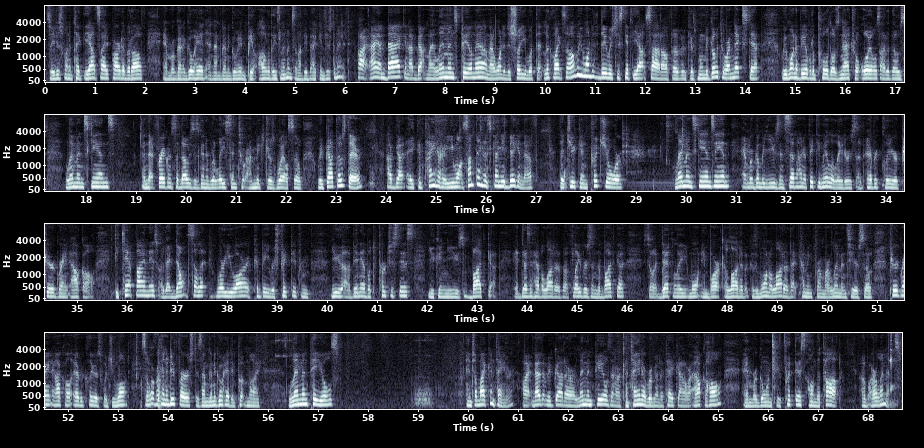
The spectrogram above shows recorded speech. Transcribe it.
So you just want to take the outside part of it off and we're going to go ahead and I'm going to go ahead and peel all of these lemons and I'll be back in just a minute. All right, I am back and I've got my lemons peeled now and I wanted to show you what that looked like. So all we wanted to do was just get the outside off of it because when we go to our next step, we want to be able to pull those natural oils out of those lemon skins and that fragrance of those is going to release into our mixture as well. So we've got those there. I've got a container here. You want something that's going to be big enough that you can put your lemon skins in, and we're going to be using 750 milliliters of Everclear pure grain alcohol. If you can't find this or they don't sell it where you are, it could be restricted from you uh, being able to purchase this. You can use vodka. It doesn't have a lot of uh, flavors in the vodka, so it definitely won't embark a lot of it because we want a lot of that coming from our lemons here. So pure grain alcohol Everclear is what you want. So what we're going to do first is I'm going to go ahead and put my lemon peels into my container. All right, now that we've got our lemon peels in our container, we're going to take our alcohol and we're going to put this on the top of our lemons.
